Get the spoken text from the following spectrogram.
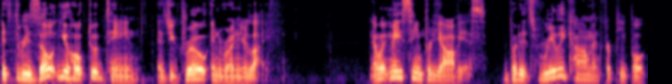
It's the result you hope to obtain as you grow and run your life. Now, it may seem pretty obvious, but it's really common for people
